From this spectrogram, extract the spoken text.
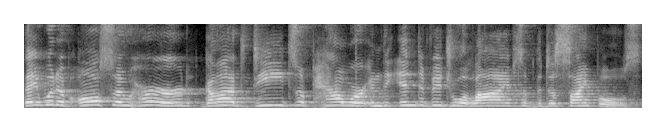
they would have also heard God's deeds of power in the individual lives of the disciples.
